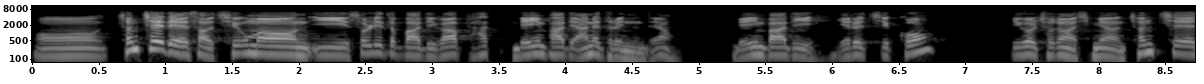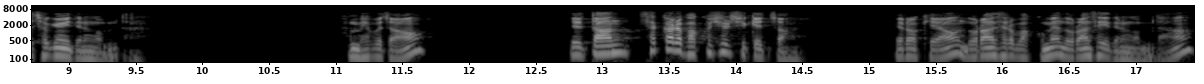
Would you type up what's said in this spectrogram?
어, 전체에 대해서 지금은 이 solid body가 바, main body 안에 들어있는데요. main body 얘를 찍고 이걸 조정하시면 전체에 적용이 되는 겁니다. 한번 해보죠. 일단 색깔을 바꾸실 수 있겠죠. 이렇게요. 노란색으로 바꾸면 노란색이 되는 겁니다.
